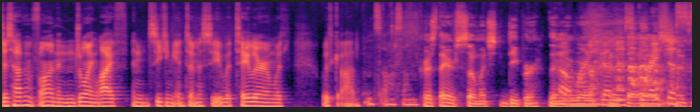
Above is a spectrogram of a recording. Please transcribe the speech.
just having fun and enjoying life and seeking intimacy with taylor and with with God. It's awesome. Chris, they are so much deeper than Oh we were. Oh, my goodness gracious!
